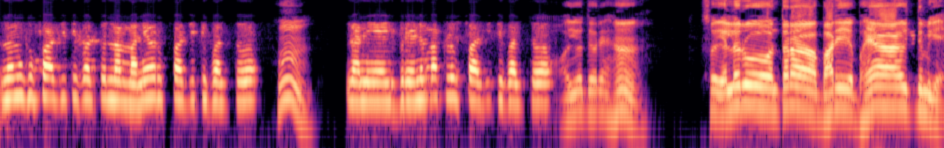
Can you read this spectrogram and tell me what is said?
ನಮ್ಗೂ ಪಾಸಿಟಿವ್ ಬಂತು ನಮ್ಮ ಮನೆಯವ್ರಿಗೆ ಪಾಸಿಟಿವ್ ಬಂತು. ಹ್ಮ್. ನನ್ನ ಇಬ್ರು ಮಕ್ಕಳು ಪಾಸಿಟಿವ್ ಬಂತು. ಅಯ್ಯೋ ದೇವ್ರೆ ಹಾ ಸೊ ಎಲ್ಲರೂ ಒಂಥರ ಭಾರಿ ಭಯ ಆಯ್ತು ನಿಮಗೆ?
